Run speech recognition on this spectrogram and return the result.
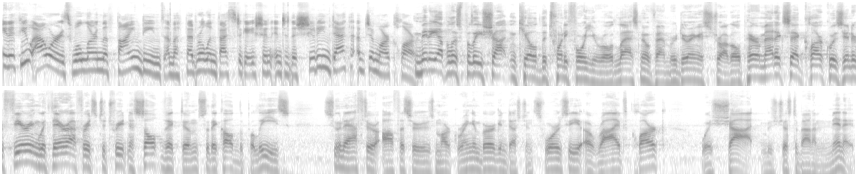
In a few hours, we'll learn the findings of a federal investigation into the shooting death of Jamar Clark. Minneapolis police shot and killed the 24 year old last November during a struggle. Paramedics said Clark was interfering with their efforts to treat an assault victim, so they called the police. Soon after, officers Mark Ringenberg and Dustin Schwarze arrived. Clark was shot. It was just about a minute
